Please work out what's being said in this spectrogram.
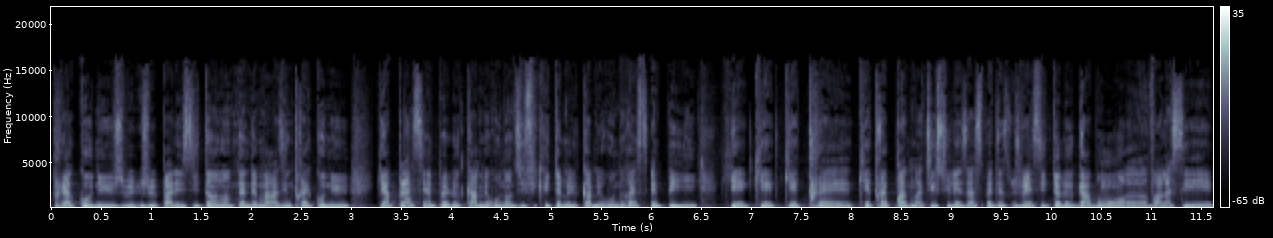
très connu, je je vais pas les citer en l'antenne, d'un magazine très connu qui a placé un peu le Cameroun en difficulté, mais le Cameroun reste un pays qui est, qui est, qui est très, qui est très pragmatique sur les aspects. Je vais citer le Gabon, euh, voilà, c'est,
